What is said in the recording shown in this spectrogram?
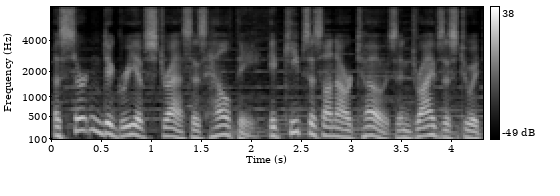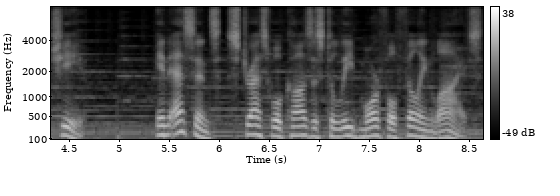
A certain degree of stress is healthy, it keeps us on our toes and drives us to achieve. In essence, stress will cause us to lead more fulfilling lives.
